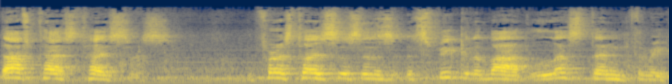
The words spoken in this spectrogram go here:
Daf Tas Taisus. The first Taisus is speaking about less than three.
